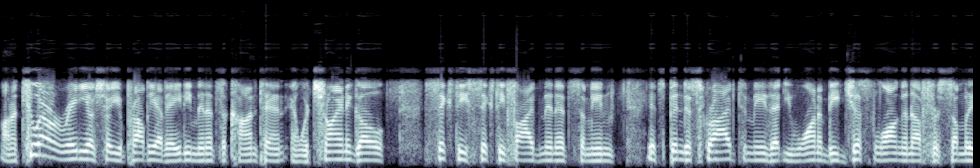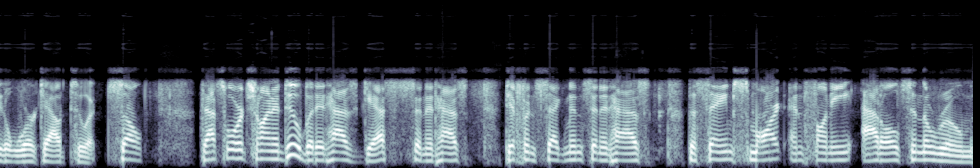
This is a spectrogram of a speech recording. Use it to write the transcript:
On a two-hour radio show, you probably have 80 minutes of content, and we're trying to go 60, 65 minutes. I mean, it's been described to me that you want to be just long enough for somebody to work out to it. So that's what we're trying to do, but it has guests and it has different segments and it has the same smart and funny adults in the room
